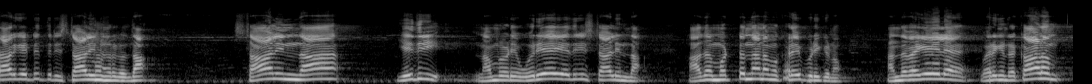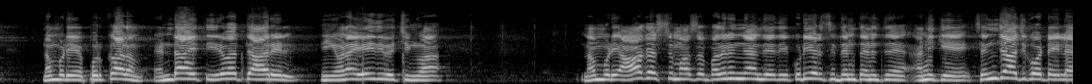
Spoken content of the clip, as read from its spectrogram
டார்கெட்டு திரு ஸ்டாலின் அவர்கள் தான். ஸ்டாலின் தான் எதிரி. நம்மளுடைய ஒரே எதிரி ஸ்டாலின் தான். அதை மட்டும்தான் நம்ம கடைபிடிக்கணும் அந்த வகையில் வருகின்ற காலம் நம்முடைய பொற்காலம் ரெண்டாயிரத்தி இருபத்தி ஆறில் நீங்கள் வேணால் எழுதி வச்சுங்க. நம்முடைய ஆகஸ்ட் மாதம் பதினஞ்சாம் தேதி குடியரசு தினத்தனுக்கு அன்னைக்கு செஞ்சாஜ் கோட்டையில்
